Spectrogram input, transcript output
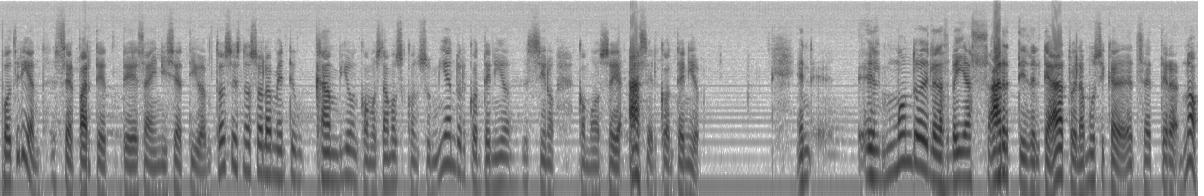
podrían ser parte de esa iniciativa. Entonces no solamente un cambio en cómo estamos consumiendo el contenido, sino cómo se hace el contenido. En, el mundo de las bellas artes, del teatro, de la música, etcétera, no.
